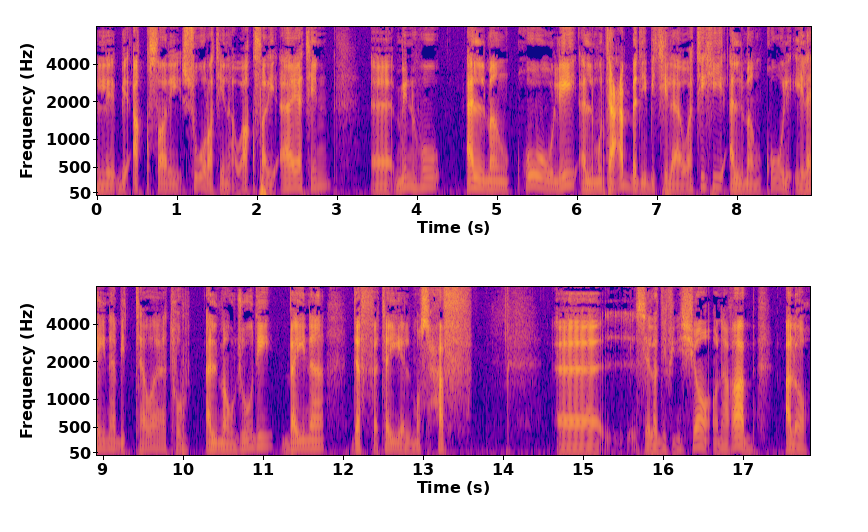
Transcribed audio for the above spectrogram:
بأقصر سورة أو أقصر آية منه المنقول المتعبد بتلاوته المنقول إلينا بالتواتر الموجود بين دفتي المصحف c'est la définition en arabe alors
